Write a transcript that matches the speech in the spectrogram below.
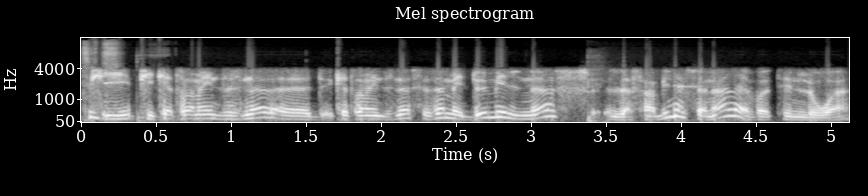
Puis, puis 99, 99 euh, c'est ça, mais 2009, l'Assemblée nationale a voté une loi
